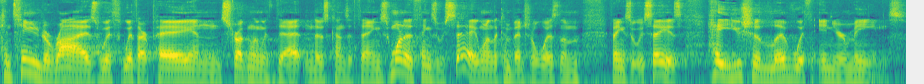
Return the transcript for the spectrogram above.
continue to rise with, with our pay and struggling with debt and those kinds of things, one of the things we say, one of the conventional wisdom things that we say is, hey, you should live within your means.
